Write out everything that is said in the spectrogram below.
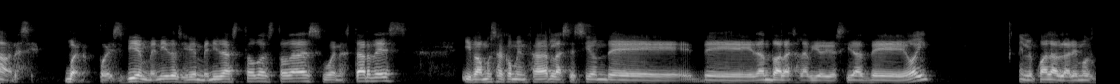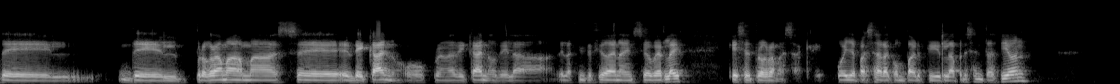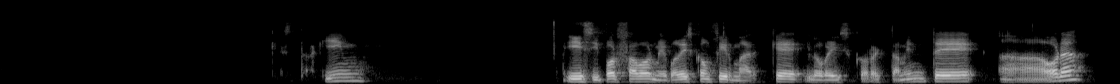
Ahora sí. Bueno, pues bienvenidos y bienvenidas todos, todas, buenas tardes. Y vamos a comenzar la sesión de, Dando alas a la biodiversidad de hoy, en el cual hablaremos del, programa más eh, decano o programa decano de la, de ciencia ciudadana en SEO que es el programa SACRE. Voy a pasar a compartir la presentación. Está aquí. Y si por favor me podéis confirmar que lo veis correctamente ahora,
